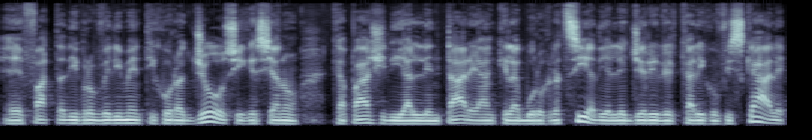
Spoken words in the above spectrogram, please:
eh, fatta di provvedimenti coraggiosi che siano capaci di allentare anche la burocrazia, di alleggerire il carico fiscale,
